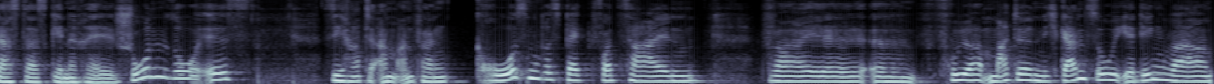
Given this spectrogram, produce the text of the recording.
dass das generell schon so ist. Sie hatte am Anfang großen Respekt vor Zahlen, weil äh, früher Mathe nicht ganz so ihr Ding war.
